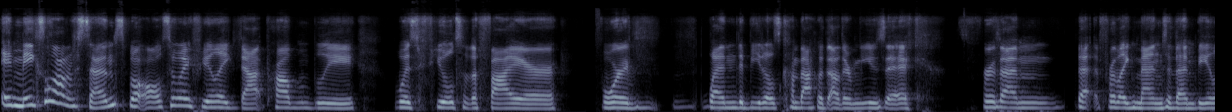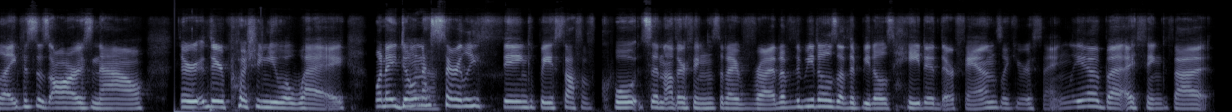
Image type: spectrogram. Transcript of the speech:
it makes a lot of sense. But also, I feel like that probably was fuel to the fire for when the Beatles come back with other music for them that for like men to then be like this is ours now. They're they're pushing you away. When i don't Yeah. necessarily think based off of quotes and other things that i've read of the beatles that the beatles hated their fans like you were saying leah but i think that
